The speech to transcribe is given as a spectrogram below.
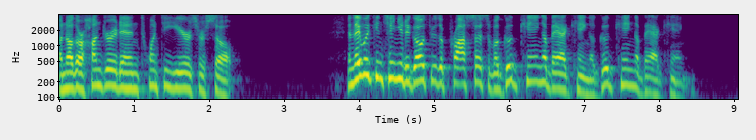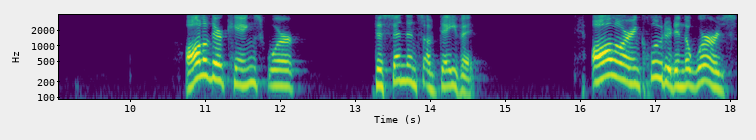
another 120 years or so. And they would continue to go through the process of a good king, a bad king, a good king, a bad king. All of their kings were descendants of David. All are included in the words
